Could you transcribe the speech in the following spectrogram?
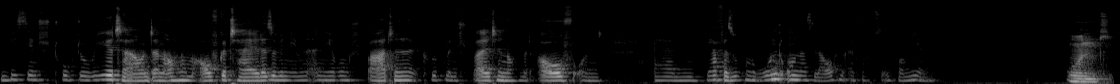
ein bisschen strukturierter und dann auch nochmal aufgeteilt. Also wir nehmen eine Ernährungssparte, eine Equipmentspalte noch mit auf und ähm, ja, versuchen rund um das Laufen einfach zu informieren. Und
